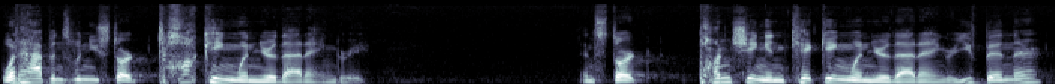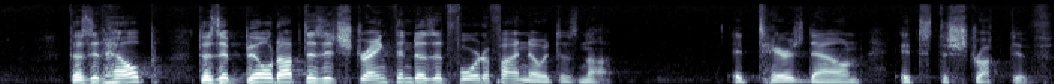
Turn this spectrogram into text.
What happens when you start talking when you're that angry? And start punching and kicking when you're that angry? You've been there. Does it help? Does it build up? Does it strengthen? Does it fortify? No, it does not. It tears down, it's destructive.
